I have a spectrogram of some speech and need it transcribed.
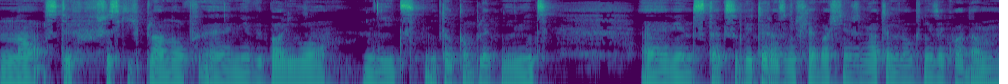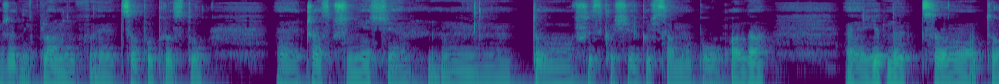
No, z tych wszystkich planów e, nie wypaliło nic i to kompletnie nic. E, Więc tak sobie teraz myślę właśnie, że na ten rok nie zakładam żadnych planów, e, co po prostu e, czas przyniesie, mm, to wszystko się jakoś samo poukłada. Jedne co to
